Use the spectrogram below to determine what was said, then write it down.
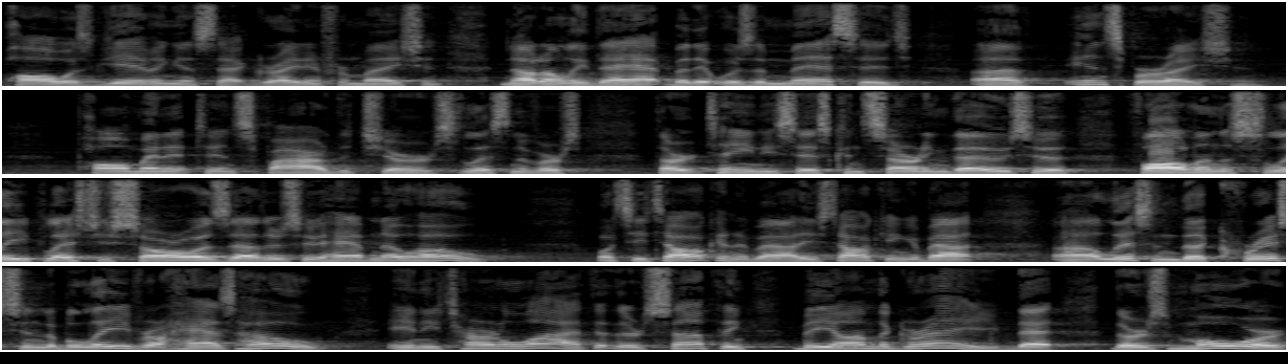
Paul was giving us that great information. Not only that, but it was a message of inspiration. Paul meant it to inspire the church. Listen to verse 13. He says, Concerning those who have fallen asleep, lest you sorrow as others who have no hope. What's he talking about? He's talking about, uh, listen, the Christian, the believer, has hope in eternal life, that there's something beyond the grave, that there's more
